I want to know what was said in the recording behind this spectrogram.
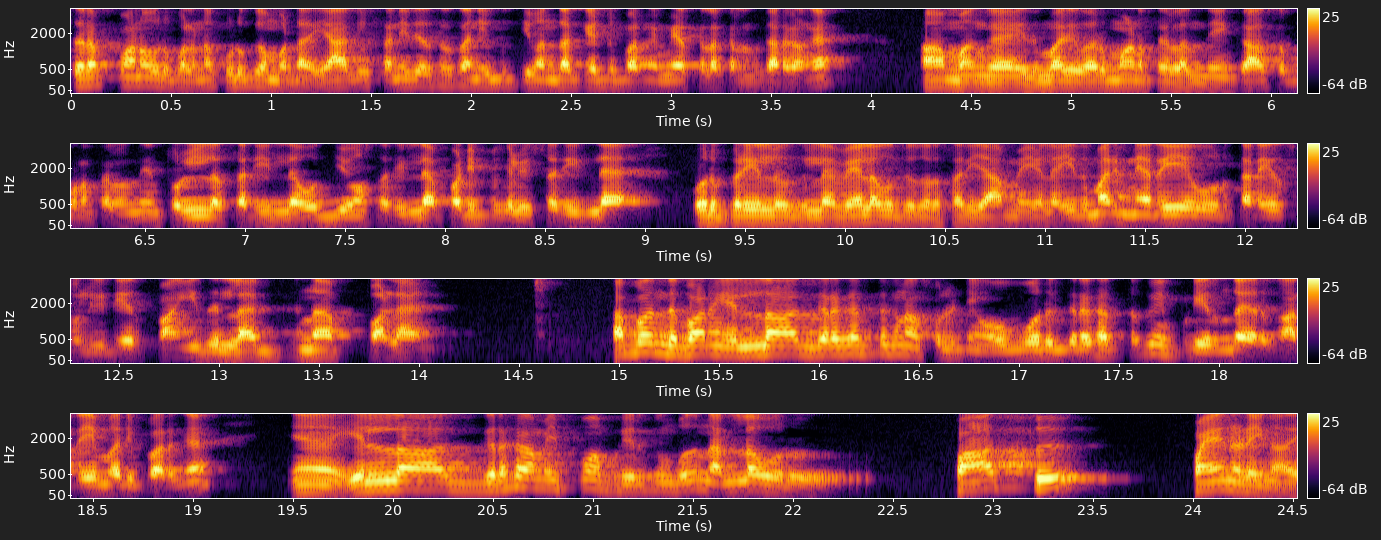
சிறப்பான ஒரு பலனை கொடுக்க மாட்டார். யாருக்கு சனி தசை சனி புத்தி வந்தா கேட்டு பாருங்க மேசல கலந்துக்காரங்க ஆமாங்க இது மாதிரி வருமானத்தை இழந்தேன் காசு பணத்தை இழந்தேன் தொழில சரியில்லை உத்தியோகம் சரியில்லை படிப்பு கல்வி சரியில்லை ஒரு பெரிய அளவுக்கு இல்லை வேலை உத்தியோகத்தில் சரியா அமையலை இது மாதிரி நிறைய ஒரு தடையை சொல்லிட்டே இருப்பாங்க. இது லக்ன பலன். அப்ப இந்த பாருங்க எல்லா கிரகத்துக்கும் நான் சொல்லிட்டேன் ஒவ்வொரு கிரகத்துக்கும் இப்படி இருந்தா இருக்கும். அதே மாதிரி பாருங்க எல்லா கிரக அமைப்பும் அப்படி இருக்கும்போது நல்ல ஒரு பார்த்து பயனடையணும்.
